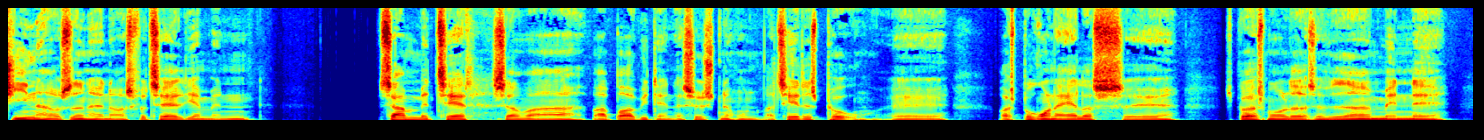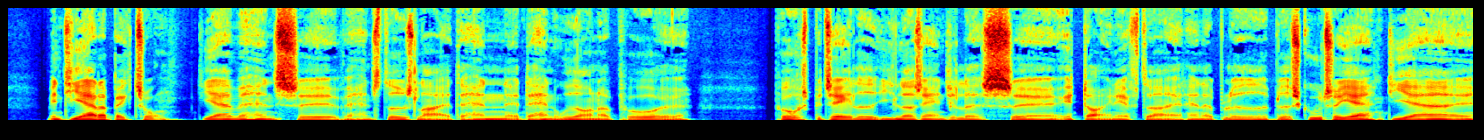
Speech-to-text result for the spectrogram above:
Gene har jo sidenhen også fortalt, jamen sammen med Ted, så var, var Bobby den af søskende, hun var tættest på. Øh, også på grund af alders øh, spørgsmålet og så videre, men, øh, men de er der begge to. De er ved hans, øh, ved hans dødsleje, da han, da han udånder på, øh, på hospitalet i Los Angeles øh, et døgn efter, at han er blevet, blevet skudt. Så ja, de er, øh,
